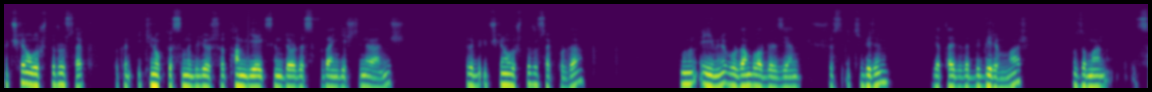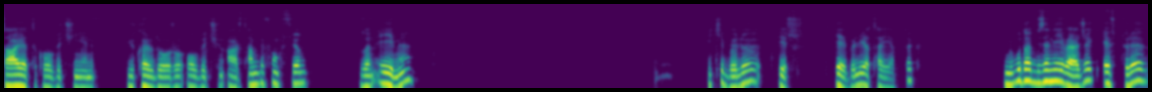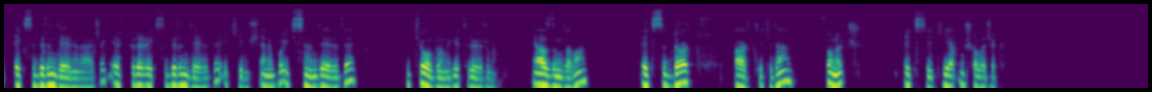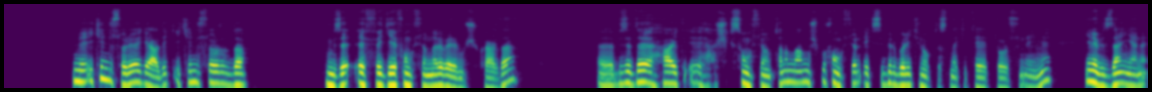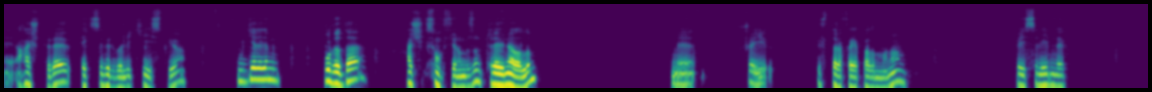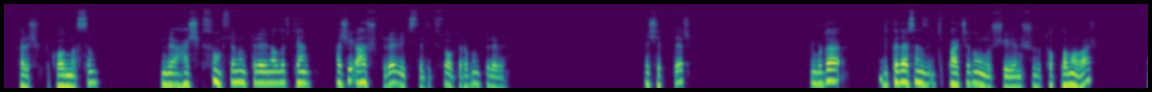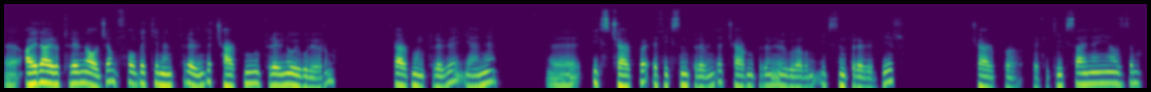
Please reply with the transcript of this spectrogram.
üçgen oluşturursak bakın 2 noktasını biliyorsa tam y ekseni 4'e 0'dan geçtiğini vermiş. Şöyle bir üçgen oluşturursak burada bunun eğimini buradan bulabiliriz. Yani şurası 2 birim yatayda da bir birim var. O zaman sağa yatık olduğu için yani yukarı doğru olduğu için artan bir fonksiyon. O zaman eğimi 2 bölü 1. G bölü yatay yaptık. Şimdi bu da bize neyi verecek? F türev eksi 1'in değerini verecek. F türev eksi 1'in değeri de 2'ymiş. Yani bu ikisinin değeri de 2 olduğunu getiriyorum. Yazdığım zaman eksi 4 artı 2'den sonuç eksi 2 yapmış olacak. Şimdi ikinci soruya geldik. İkinci soruda da bize f ve g fonksiyonları verilmiş yukarıda. Ee, bize de hx fonksiyonu tanımlanmış. Bu fonksiyon eksi 1 bölü 2 noktasındaki teğet doğrusunun eğimi. Yine bizden yani h türev eksi 1 bölü 2 istiyor. Şimdi gelelim burada da hx fonksiyonumuzun türevini alalım. Ve şurayı üst tarafa yapalım bunu. Şurayı sileyim de karışıklık olmasın. Şimdi hx fonksiyonun türevini alırken h, h türev x dedik. Sol tarafın türevi. Eşittir. Şimdi burada dikkat ederseniz iki parçadan oluşuyor. Yani şurada toplama var. E, ayrı ayrı türevini alacağım. Soldakinin türevinde çarpımının türevini uyguluyorum. Çarpımın türevi yani e, x çarpı fx'in türevinde çarpım türevini uyguladım. x'in türevi 1 çarpı f2x aynen yazdım.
